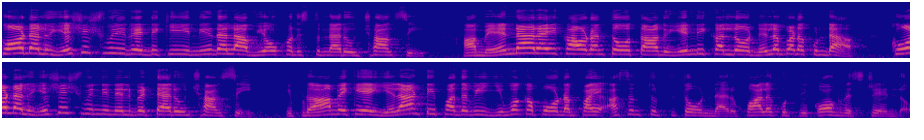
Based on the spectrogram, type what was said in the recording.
కోడలు యశస్విని రెడ్డికి నీడలా వ్యవహరిస్తున్నారు ఝాన్సీ. ఆమె ఎన్ఆర్ఐ కావడంతో తాను ఎన్నికల్లో నిలబడకుండా కోడలు యశస్విని నిలబెట్టారు ఝాన్సీ. ఇప్పుడు ఆమెకే ఎలాంటి పదవి ఇవ్వకపోవడంపై అసంతృప్తితో ఉన్నారు పాలకుర్తి కాంగ్రెస్ శ్రేణులో.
